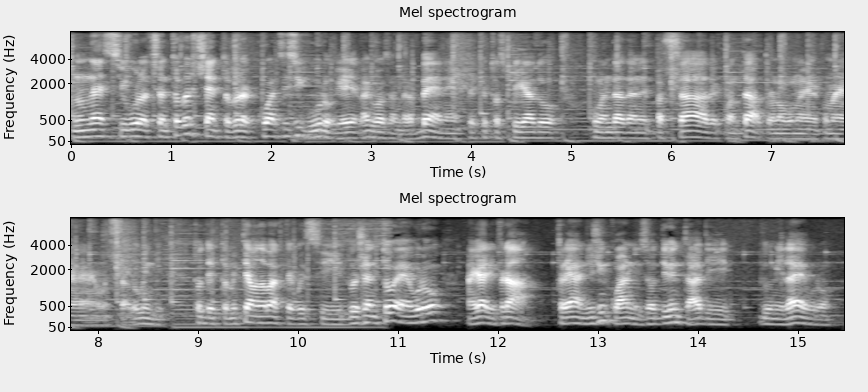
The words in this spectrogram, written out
non è sicuro al 100%, però è quasi sicuro che la cosa andrà bene, perché ti ho spiegato come è andata nel passato e quant'altro, no? come, è stato. Quindi ti ho detto mettiamo da parte questi 200 euro, magari fra 3 anni, 5 anni sono diventati 2000 euro.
